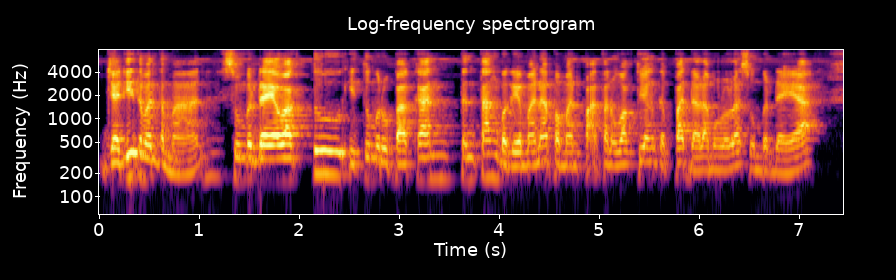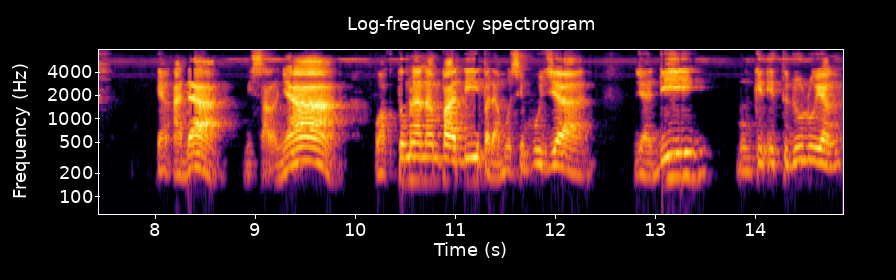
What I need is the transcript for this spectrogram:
Jadi teman-teman, sumber daya waktu itu merupakan tentang bagaimana pemanfaatan waktu yang tepat dalam mengelola sumber daya yang ada. Misalnya, waktu menanam padi pada musim hujan. Jadi, mungkin itu dulu yang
